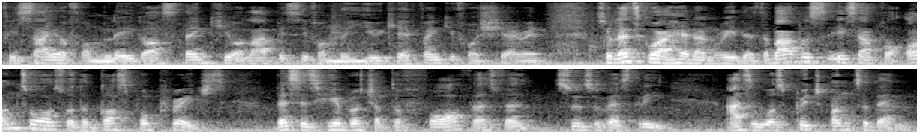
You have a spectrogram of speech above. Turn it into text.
Fisayo from Lagos. Thank you, Olabisi from the UK. Thank you for sharing. So let's go ahead and read this. The Bible says, And for unto us was the gospel preached. This is Hebrews chapter 4, verse 2 to verse 3. As it was preached unto them.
